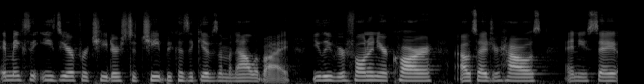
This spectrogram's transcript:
it makes it easier for cheaters to cheat because it gives them an alibi. You leave your phone in your car outside your house and you say,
